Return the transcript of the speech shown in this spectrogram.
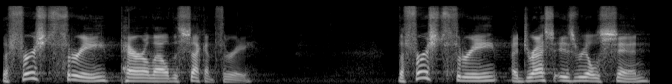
The first three parallel the second three. The first three address Israel's sin,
